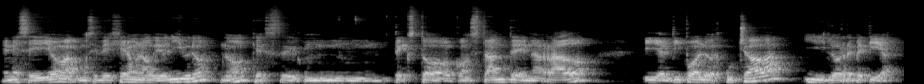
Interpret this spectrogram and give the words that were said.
en ese idioma, como si te dijera un audiolibro, ¿no? Que es eh, un texto constante narrado, y el tipo lo escuchaba y lo repetía.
